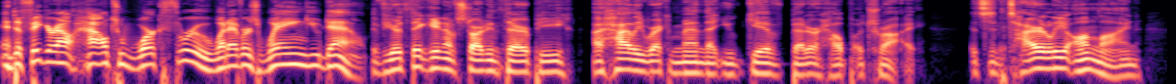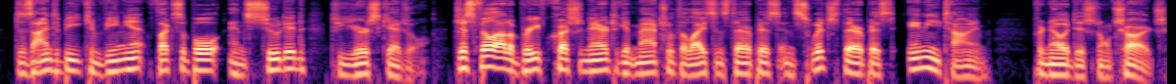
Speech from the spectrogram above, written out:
and to figure out how to work through whatever's weighing you down. If you're thinking of starting therapy, I highly recommend that you give BetterHelp a try. It's entirely online, designed to be convenient, flexible, and suited to your schedule. Just fill out a brief questionnaire to get matched with a licensed therapist and switch therapists anytime for no additional charge.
